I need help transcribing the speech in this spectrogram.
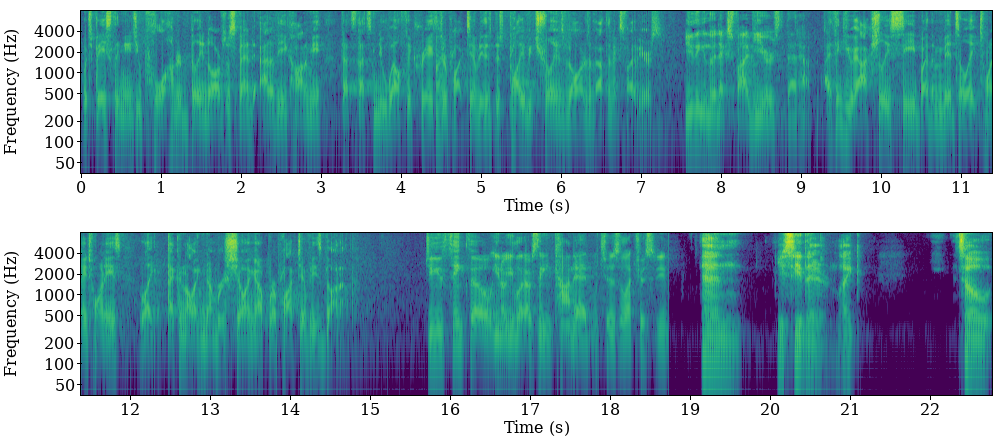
which basically means you pull 100 billion dollars of spend out of the economy. That's that's new wealth that creates right. through productivity. There's, there's probably going to be trillions of dollars of that the next five years. You think in the next five years that that happens? I think you actually see by the mid to late 2020s, like economic numbers showing up where productivity's gone up. Do you think though, you know, you look, I was thinking Con Ed, which is electricity. And you see there, like, so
